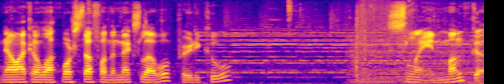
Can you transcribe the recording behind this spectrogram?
Now I can unlock more stuff on the next level. Pretty cool. Slain Monka.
